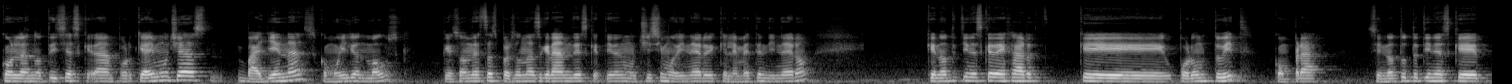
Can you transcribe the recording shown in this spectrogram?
con las noticias que dan. Porque hay muchas ballenas, como Elon Musk, que son estas personas grandes que tienen muchísimo dinero y que le meten dinero, que no te tienes que dejar que por un tweet comprar. Sino tú te tienes que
